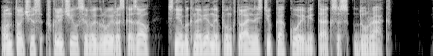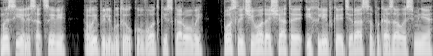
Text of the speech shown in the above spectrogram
Он тотчас включился в игру и рассказал с необыкновенной пунктуальностью, какой Метаксос дурак. Мы съели сациви, выпили бутылку водки с коровой, после чего дощатая и хлипкая терраса показалась мне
